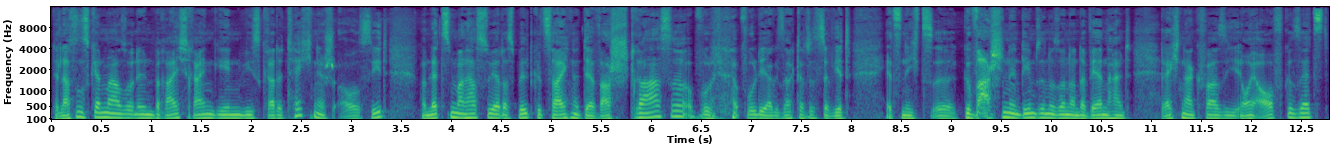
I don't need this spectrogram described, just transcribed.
Dann lass uns gerne mal so in den Bereich reingehen, wie es gerade technisch aussieht. Beim letzten Mal hast du ja das Bild gezeichnet der Waschstraße, obwohl, obwohl du ja gesagt hattest, da wird jetzt nichts äh, gewaschen in dem Sinne, sondern da werden halt Rechner quasi neu aufgesetzt.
